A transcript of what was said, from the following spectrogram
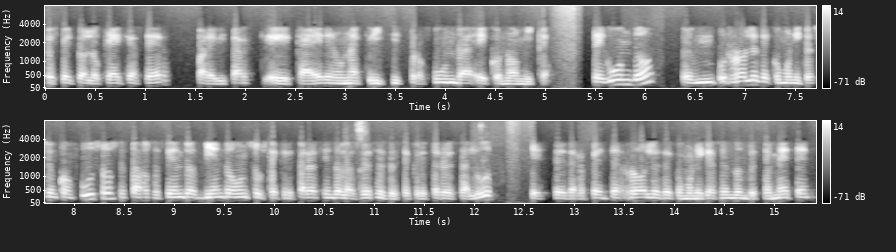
respecto a lo que hay que hacer para evitar eh, caer en una crisis profunda económica. Segundo, roles de comunicación confusos. Estamos haciendo, viendo un subsecretario haciendo las veces de secretario de salud. Este, de repente roles de comunicación donde se meten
